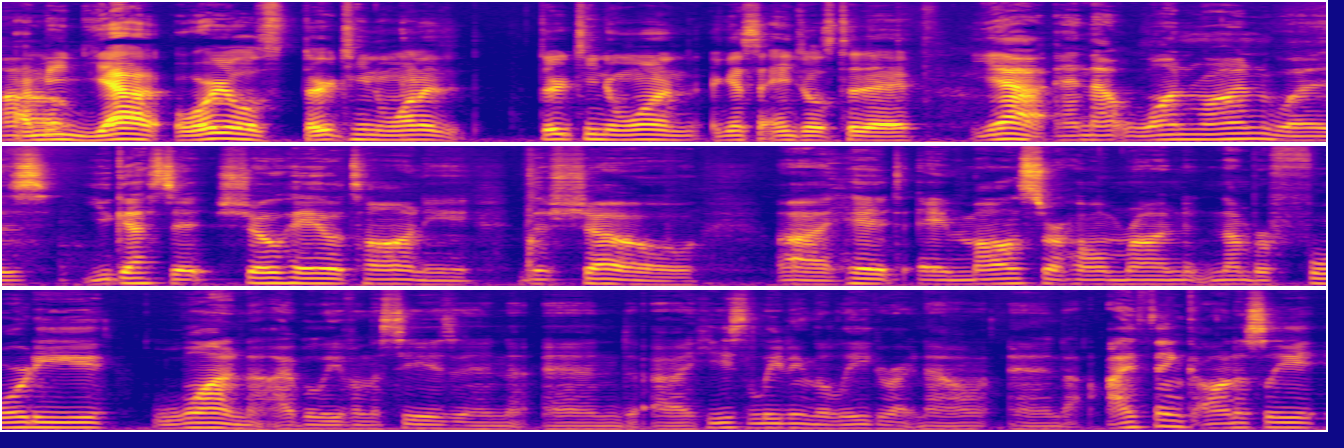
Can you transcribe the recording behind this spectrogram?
I Uh, mean, yeah, Orioles 13 1 13 to 1 against the Angels today. yeah, and that one run was you guessed it, Shohei Ohtani, the show, uh, hit a monster home run number forty one, I believe, on the season, and uh, he's leading the league right now. And I think honestly,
